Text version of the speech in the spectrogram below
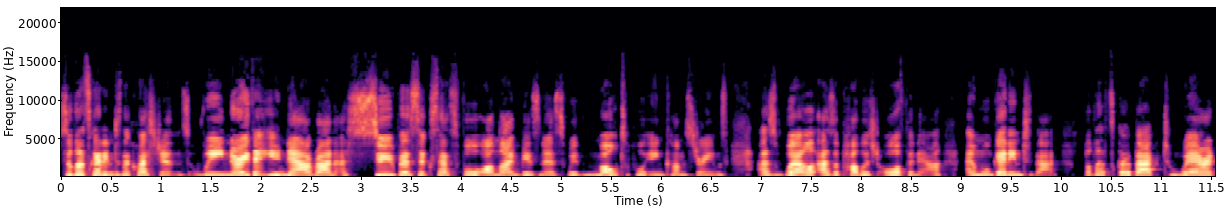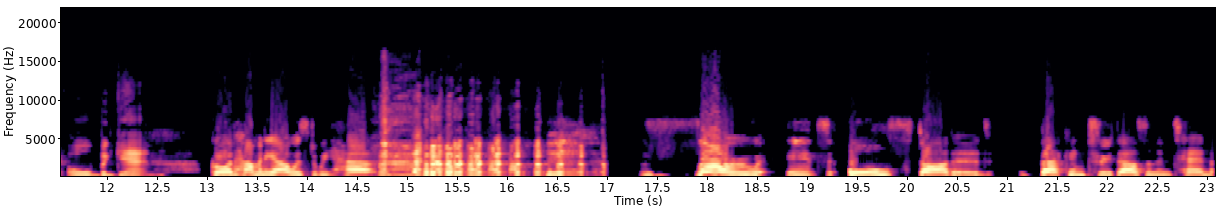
So let's get into the questions. We know that you now run a super successful online business with multiple income streams, as well as a published author now, and we'll get into that. But let's go back to where it all began. God, how many hours do we have? so it all started back in 2010,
